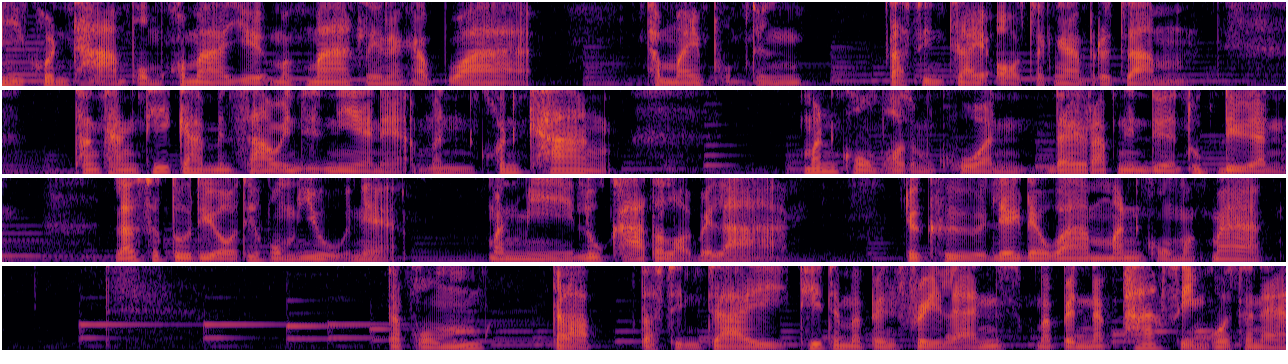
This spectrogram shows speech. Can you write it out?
มีคนถามผมเข้ามาเยอะมาก ๆเลยนะครับว่าทำไมผมถึงตัดสินใจออกจากงานประจำทั้งๆที่การเป็น sound engineer เนี่ยมันค่อนข้าง มั่นคงพอสมควรได้รับเงินเดือนทุกเดือน แล้วสตูดิโอที่ผมอยู่เนี่ยมันมีลูกค้าตลอดเวลา ก็คือเรียกได้ว่ามั่นคงมากๆ แต่ผมกลับตัดสินใจที่จะมาเป็นฟรีแลนซ์มาเป็นนักพากย์เสียงโฆษณา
